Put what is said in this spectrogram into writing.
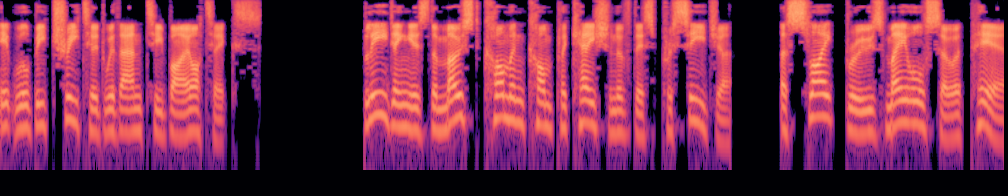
it will be treated with antibiotics. Bleeding is the most common complication of this procedure. A slight bruise may also appear.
